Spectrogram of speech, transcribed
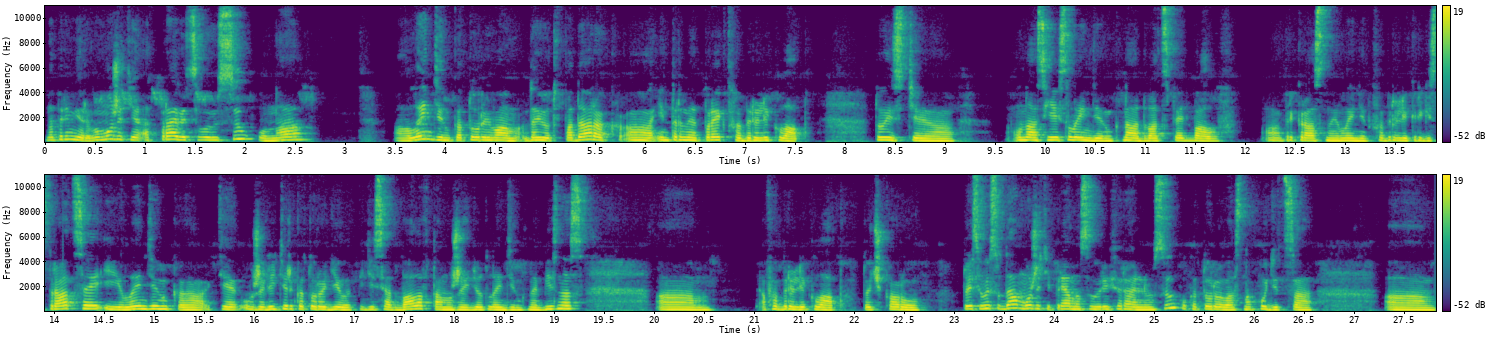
Например, вы можете отправить свою ссылку на а, лендинг, который вам дает в подарок а, интернет-проект Faberly Club. То есть э, у нас есть лендинг на 25 баллов, а, прекрасный лендинг Faberly регистрация и лендинг, те уже лидеры, которые делают 50 баллов, там уже идет лендинг на бизнес faberlyclub.ru. То есть вы сюда можете прямо свою реферальную ссылку, которая у вас находится а,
